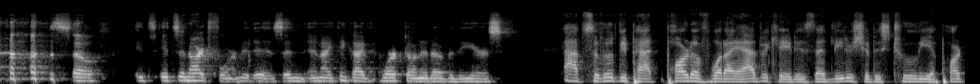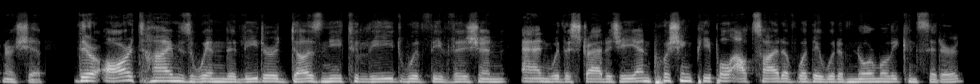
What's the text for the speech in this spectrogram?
so it's it's an art form, it is. And and I think I've worked on it over the years. Absolutely, Pat. Part of what I advocate is that leadership is truly a partnership. There are times when the leader does need to lead with the vision and with the strategy and pushing people outside of what they would have normally considered.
